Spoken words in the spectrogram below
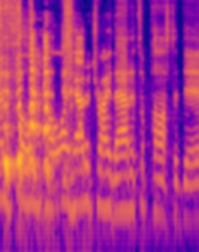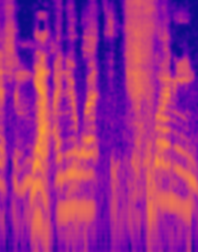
And so you know, I had to try that. It's a pasta dish, and Yeah. I knew what. But I mean,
